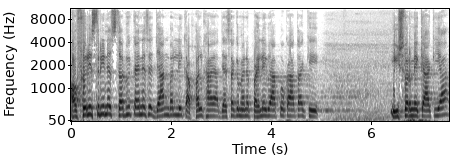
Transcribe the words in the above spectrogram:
और फिर स्त्री ने सर्व कहने से जान बल्ली का फल खाया। जैसा कि मैंने पहले भी आपको कहा था कि ईश्वर ने क्या किया?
